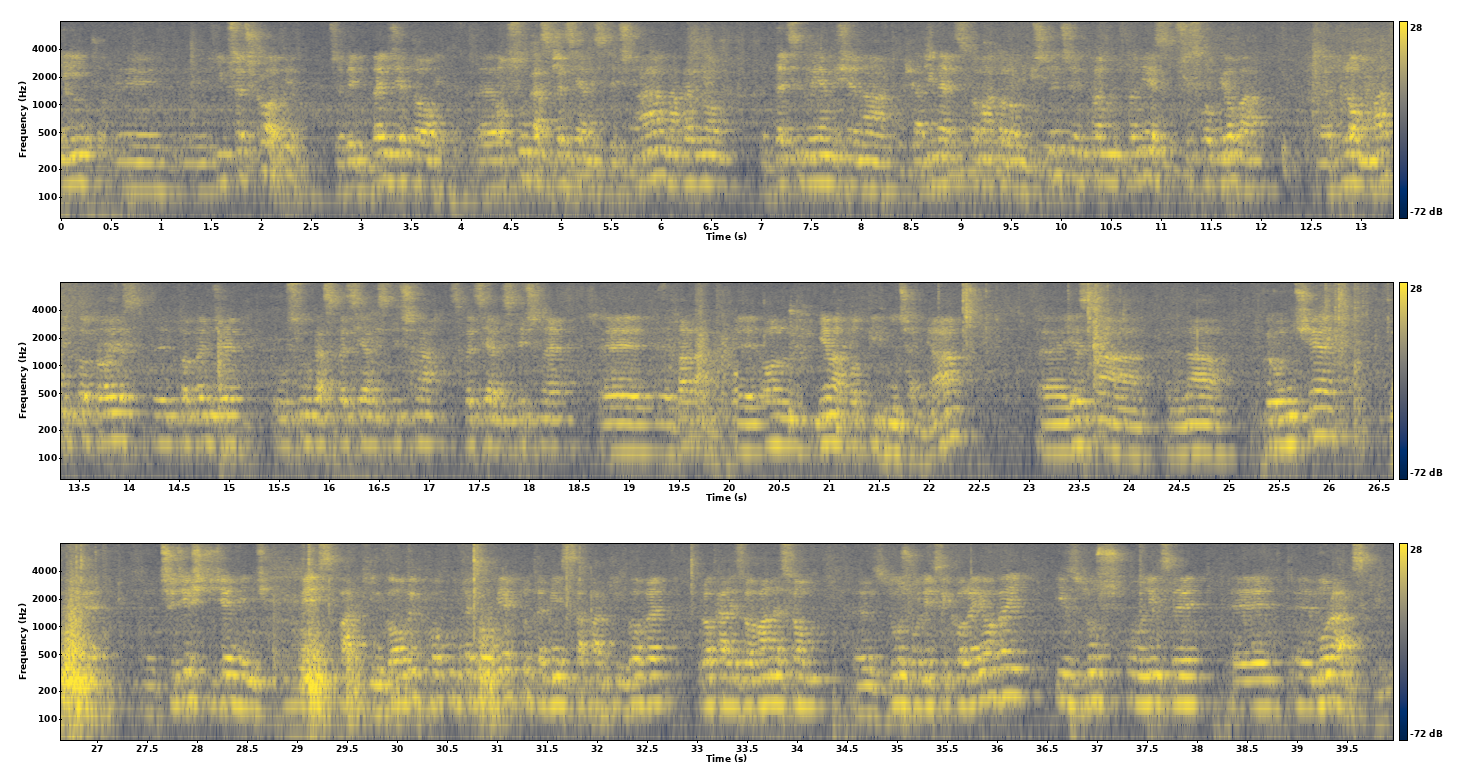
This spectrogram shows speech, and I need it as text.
i, e, i przedszkoły. Czyli będzie to e, obsługa specjalistyczna, na pewno decydujemy się na gabinet stomatologiczny, czyli to, nie jest przysłowiowa plomba, tylko to, jest, to będzie usługa specjalistyczna, specjalistyczne e, e, badania. E, On nie ma podpiwniczenia, e, jest na, na gruncie, e, 39 miejsc parkingowych wokół tego obiektu. Te miejsca parkingowe lokalizowane są wzdłuż ulicy Kolejowej i wzdłuż ulicy Murarskiej.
